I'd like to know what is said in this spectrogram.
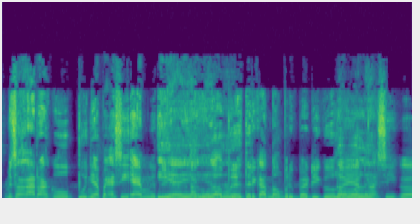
Misalkan aku punya PSIM gitu Iya, ya, iya, aku iya. nggak boleh dari kantong pribadiku Nggak kayak boleh. ngasih ke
